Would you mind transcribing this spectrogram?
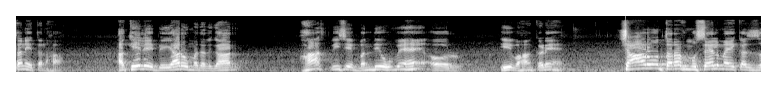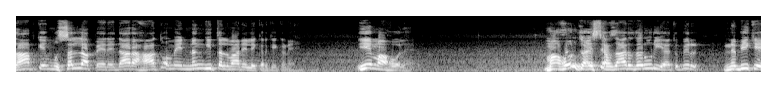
तने तनहा। अकेले बेयारो मददगार, हाथ पीछे बंधे हुए हैं और ये वहाँ खड़े हैं। चारों तरफ़ मुसलम कज़ाब के मुसल्ला पहरेदार हाथों में नंगी तलवारें लेकर के खड़े हैं। ये माहौल है। माहौल का इस्तेजार ज़रूरी है। तो फिर नबी के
